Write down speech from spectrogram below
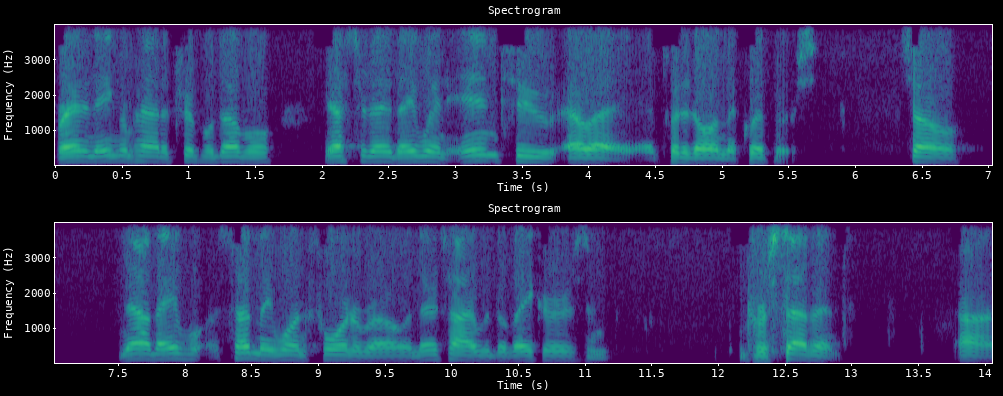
Brandon Ingram had a triple double yesterday. They went into LA and put it on the Clippers. So now they've suddenly won four in a row, and they're tied with the Lakers and for seventh. Uh,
